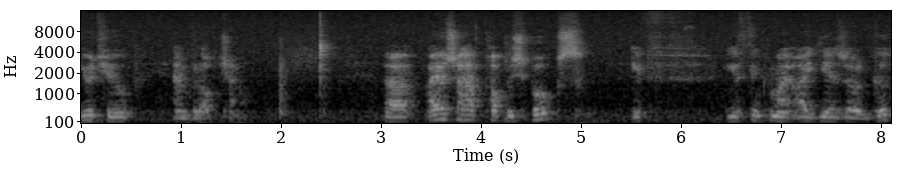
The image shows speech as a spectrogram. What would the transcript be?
YouTube and blog channel. Uh, I also have published books. If you think my ideas are good,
